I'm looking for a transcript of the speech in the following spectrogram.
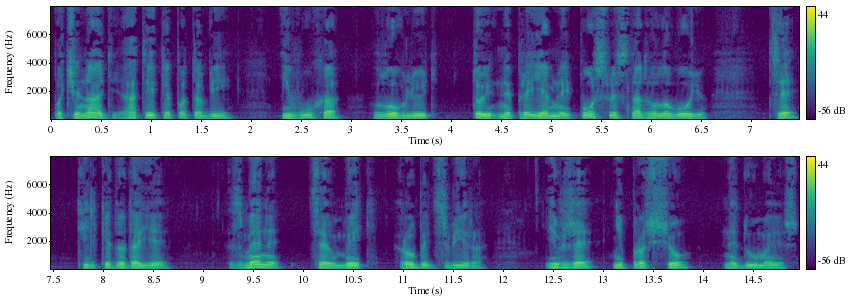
починають гатити по тобі, і вуха вловлюють той неприємний посвист над головою, це тільки додає. З мене це вмить робить звіра, і вже ні про що не думаєш,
